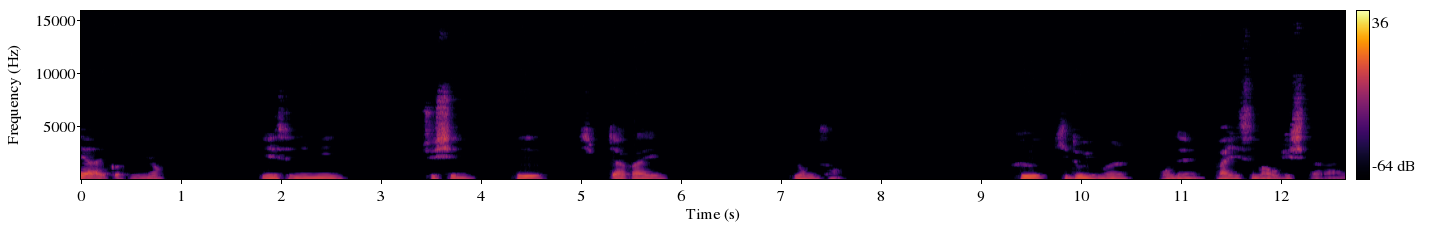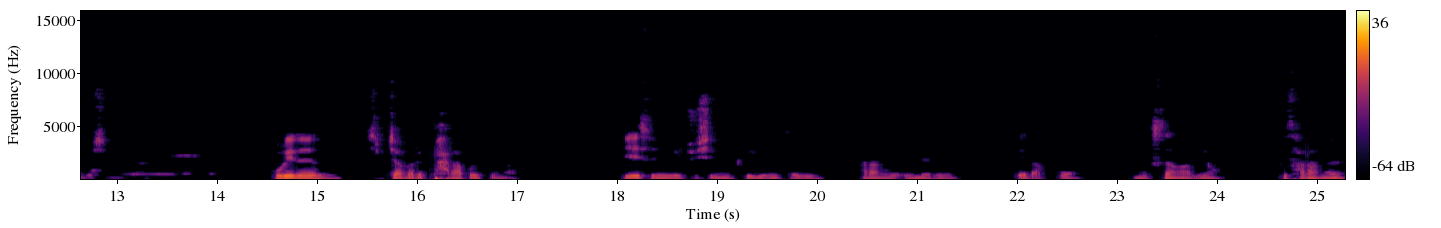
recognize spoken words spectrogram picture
해야 할 것은요. 예수님이 주신 그 십자가의 용서, 그 기도임을 오늘 말씀하고 계시다라는 것입니다. 우리는 십자가를 바라볼 때만 예수님이 주신 그 용서의 사랑의 은혜를 깨닫고 묵상하며 그 사랑을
